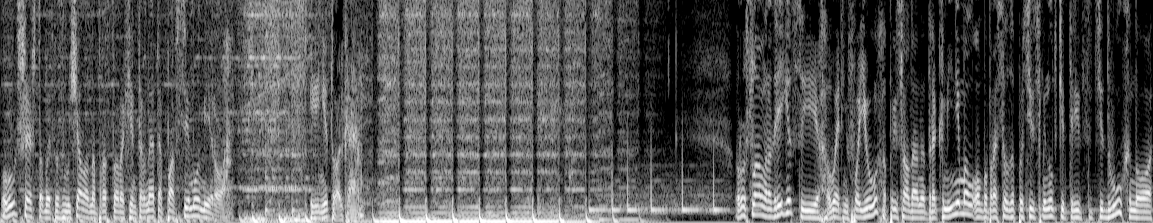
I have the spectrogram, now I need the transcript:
Лучшее, чтобы это звучало на просторах интернета по всему миру. И не только. Руслан Родригес и Waiting for You прислал данный трек Minimal. Он попросил запустить с минутки 32, но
